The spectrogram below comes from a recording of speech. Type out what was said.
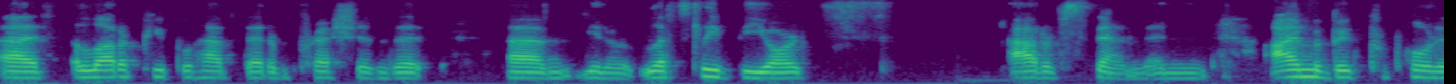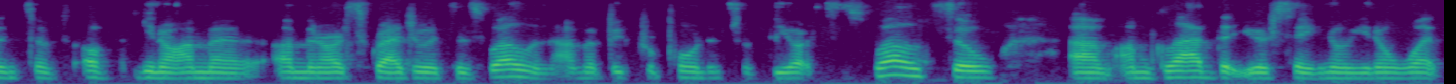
uh, a lot of people have that impression that um, you know let's leave the arts out of STEM, and I'm a big proponent of of you know I'm a I'm an arts graduate as well, and I'm a big proponent of the arts as well. So um, I'm glad that you're saying no. You know what?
